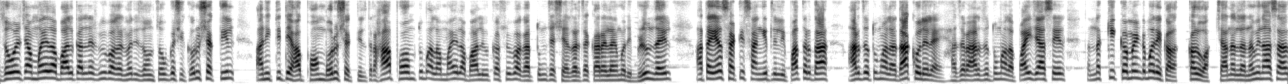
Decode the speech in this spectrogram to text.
जवळच्या महिला बालकल्याण विभागांमध्ये जाऊन चौकशी करू शकतील आणि तिथे हा फॉर्म भरू शकतील. तर हा फॉर्म तुम्हाला महिला बाल विकास विभागात तुमच्या शेजारच्या कार्यालयामध्ये मिळून जाईल. आता यासाठी सांगितलेली पात्रता अर्ज तुम्हाला दाखवलेला आहे. हा जर अर्ज तुम्हाला पाहिजे असेल तर नक्की कमेंटमध्ये कळ कळवा. चॅनलला नवीन असाल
